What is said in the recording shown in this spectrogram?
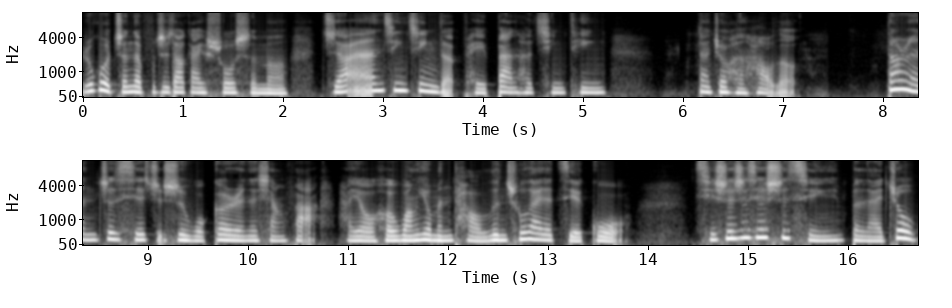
如果真的不知道该说什么，只要安安静静的陪伴和倾听，那就很好了。当然，这些只是我个人的想法，还有和网友们讨论出来的结果。其实这些事情本来就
